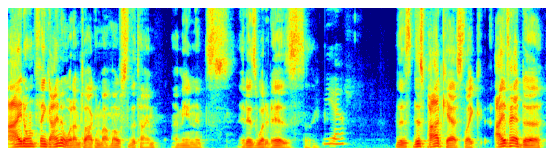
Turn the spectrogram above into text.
I don't think I know what I'm talking about most of the time. I mean, it's it is what it is. yeah. This this podcast, like I've had to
